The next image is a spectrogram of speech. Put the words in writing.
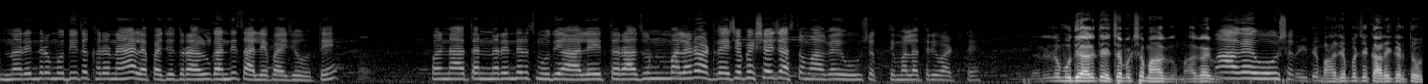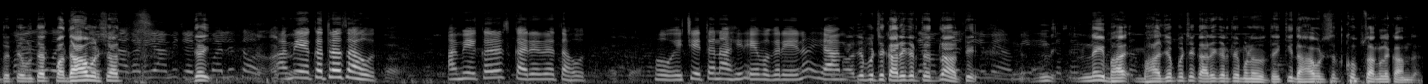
नरेंद्र मोदी तर खरं नाही आलं पाहिजे तर राहुल गांधीच आले पाहिजे होते. पण आता नरेंद्रच मोदी आले तर अजून मला नाही वाटतं याच्यापेक्षाही जास्त महागाई होऊ शकते मला तरी वाटतंय. नरेंद्र मोदी आले तर याच्यापेक्षा महाग महागाई महागाई होऊ शकते. इथे भाजपचे कार्यकर्ते होते ते म्हणतात "प- दहा वर्षात आम्ही जे- एकत्रच आहोत. आम्ही एकत्रच कार्यरत आहोत. हो हे चेतन आहिरे वगैरे आहे ना या भाजपचे कार्यकर्ते आहेत ना ते. न- नाही भा भाजपचे कार्यकर्ते म्हणत होते की दहा वर्षात खूप चांगलं काम झालं.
